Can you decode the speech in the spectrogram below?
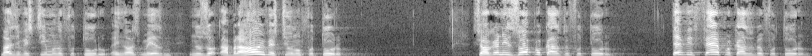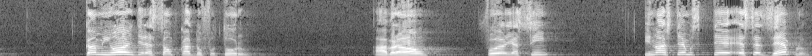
Nós investimos no futuro, em nós mesmos, nos outros. Abraão investiu no futuro. Se organizou por causa do futuro. Teve fé por causa do futuro. Caminhou em direção por causa do futuro. Abraão foi assim. E nós temos que ter esse exemplo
